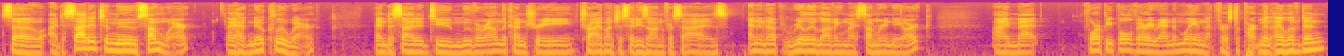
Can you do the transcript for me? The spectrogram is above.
So I decided to move somewhere. I had no clue where, and decided to move around the country, try a bunch of cities on for size. Ended up really loving my summer in New York. I met four people very randomly in that first apartment I lived in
